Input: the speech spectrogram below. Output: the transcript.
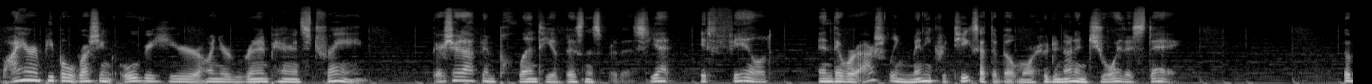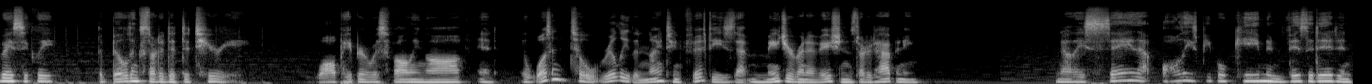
Why aren't people rushing over here on your grandparents' train? There should have been plenty of business for this, yet it failed, and there were actually many critiques at the Biltmore who do not enjoy their stay. So basically, the building started to deteriorate. Wallpaper was falling off, and it wasn't until really the 1950s that major renovations started happening. Now, they say that all these people came and visited, and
